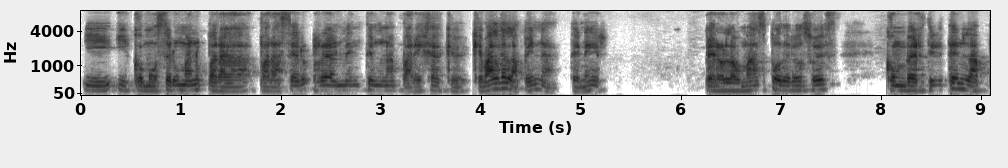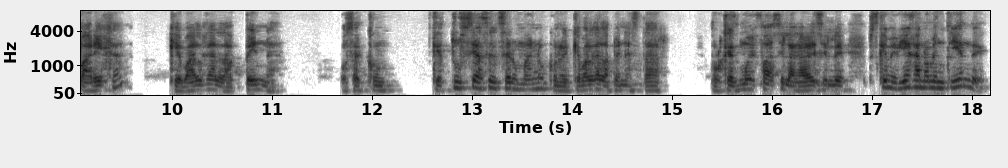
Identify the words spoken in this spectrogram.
y, y, como ser humano para, para ser realmente una pareja que, que valga la pena tener? Pero lo más poderoso es convertirte en la pareja que valga la pena o sea, con, que tú seas el ser humano con el que valga la pena estar. Porque es muy fácil agarrar y decirle, pues que mi vieja no me entiende.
